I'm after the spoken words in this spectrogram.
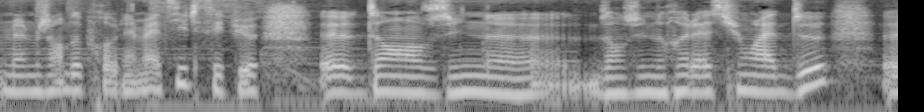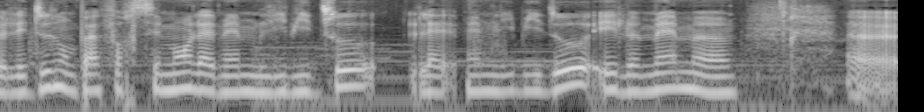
même genre de problématique. C'est que euh, dans une euh, dans une relation à deux, euh, les deux n'ont pas forcément la même libido, la même libido et le même euh,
